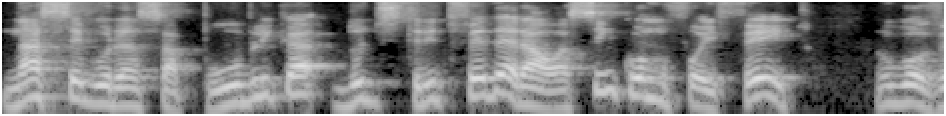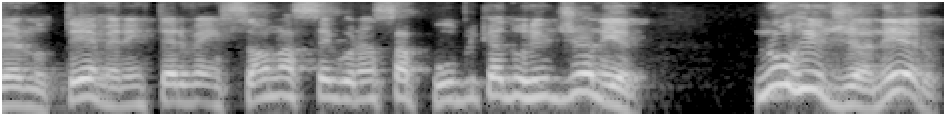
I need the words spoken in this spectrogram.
na segurança pública do Distrito Federal, assim como foi feito no governo Temer a intervenção na segurança pública do Rio de Janeiro. No Rio de Janeiro,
